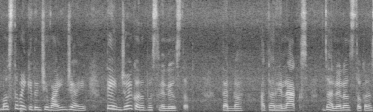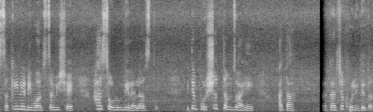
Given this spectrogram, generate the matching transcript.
मस्तपैकी त्यांची वाईन जी आहे ते एन्जॉय करत बसलेले असतात. त्यांना आता रिलॅक्स झालेलं असतं कारण सखीने डिवोर्सचा विषय हा सोडून दिलेला असतो. इथे पुरुषोत्तम जो आहे आता सरकारच्या खोलीत येतात.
